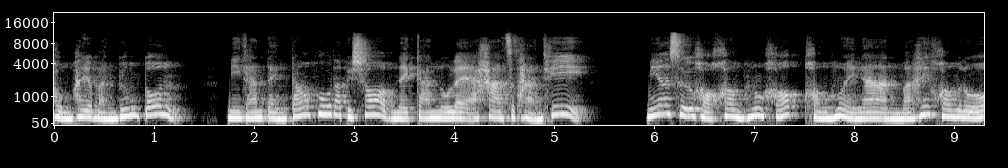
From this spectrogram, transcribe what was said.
ฐมพยาบาลเบื้องต้น มีการแต่งตั้งผู้รับผิดชอบในการดูแลอาคารสถานที่ มีหนังสือขอความอนุเคราะห์ของหน่วยงานมาให้ความรู้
